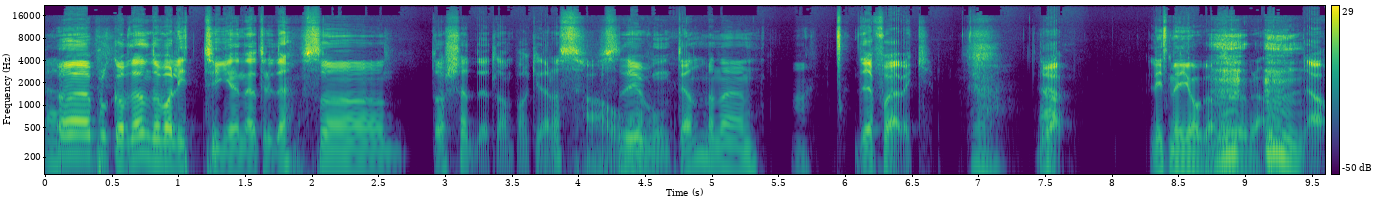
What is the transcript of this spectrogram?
Og jeg plukket opp den. Det var litt tyngre enn jeg trodde, så da skjedde et eller annet baki der. Altså. Så det gjør vondt igjen, men eh, Mm. det får jeg vekk. Ja. Litt mer yoga. Det bra. Ja.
